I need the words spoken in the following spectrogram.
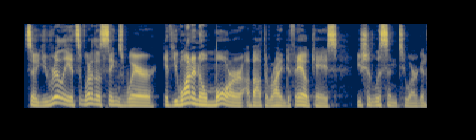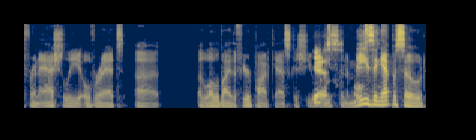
So you really, it's one of those things where if you want to know more about the Ronnie DeFeo case, you should listen to our good friend Ashley over at uh, a Lullaby the Fear podcast because she Yes. released an amazing episode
